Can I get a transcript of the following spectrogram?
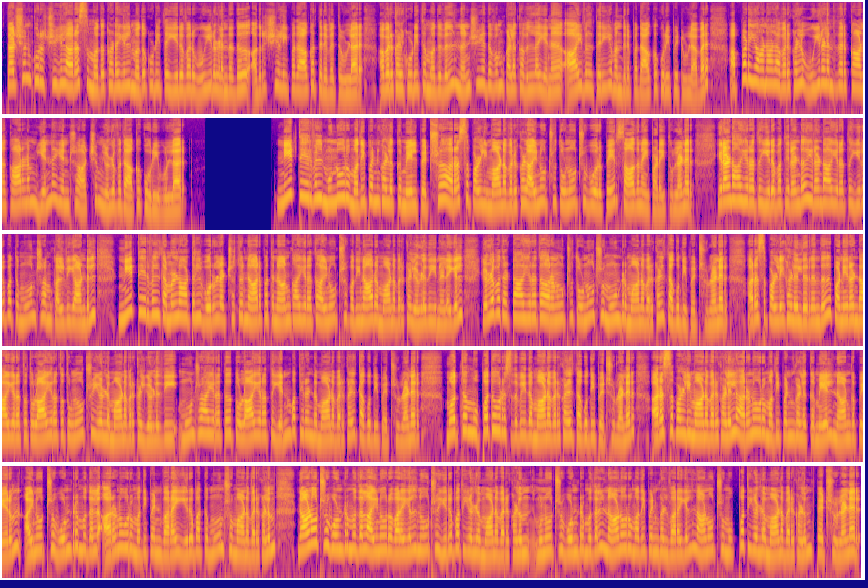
தட்சன்குறிச்சியில் அரசு மதுக்கடையில் மது குடித்த இருவர் உயிரிழந்தது அதிர்ச்சியளிப்பதாக தெரிவித்துள்ளார். அவர்கள் குடித்த மதுவில் நஞ்சு எதுவும் கலக்கவில்லை என ஆய்வில் தெரிய வந்திருப்பதாக குறிப்பிட்டுள்ள அவர் அப்படியானால் அவர்கள் உயிரிழந்ததற்கான காரணம் என்ன என்ற அச்சம் எழுவதாக கூறியுள்ளார். நீட் தேர்வில் முன்னூறு மதிப்பெண்களுக்கு மேல் பெற்ற அரசு பள்ளி மாணவர்கள் ஐநூற்று தொன்னூற்று ஒரு பேர் சாதனை படைத்துள்ளனர். இரண்டாயிரத்து இருபத்தி இரண்டு இரண்டாயிரத்து இருபத்தி மூன்றாம் கல்வியாண்டில் நீட் தேர்வில் தமிழ்நாட்டில் ஒரு லட்சத்து நாற்பத்தி நான்காயிரத்து ஐநூற்று பதினாறு மாணவர்கள் எழுதிய நிலையில் எழுபத்தெட்டாயிரத்து அறுநூற்று தொன்னூற்று மூன்று மாணவர்கள் தகுதி பெற்றுள்ளனர். அரசு பள்ளிகளிலிருந்து பனிரெண்டாயிரத்து தொள்ளாயிரத்து தொன்னூற்றி ஏழு மாணவர்கள் எழுதி மூன்றாயிரத்து தொள்ளாயிரத்து எண்பத்தி இரண்டு மாணவர்கள் தகுதி பெற்றுள்ளனர். மொத்தம் முப்பத்தோரு சதவீதம் மாணவர்கள் தகுதி பெற்றுள்ளனர். அரசு பள்ளி மாணவர்களில் அறுநூறு மதிப்பெண்களுக்கு மேல் நான்கு பேரும் ஐநூற்று ஒன்று முதல் அறுநூறு மதிப்பெண் வரை இருபத்து மூன்று மாணவர்களும் நானூற்று ஒன்று முதல் ஐநூறு வரையில் நூற்று இருபத்தி ஏழு மாணவர்களும் முன்னூற்று ஒன்று முதல் நானூறு மதிப்பெண்கள் வரையில் நானூற்று முப்பத்தி ஏழு மாணவர்களும் பெற்றுள்ளனர்.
